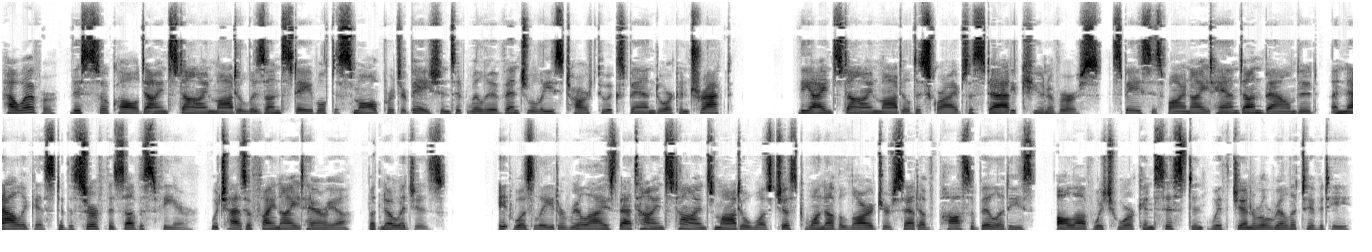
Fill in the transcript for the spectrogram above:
However, this so-called Einstein model is unstable to small perturbations it will eventually start to expand or contract. The Einstein model describes a static universe. Space is finite and unbounded, analogous to the surface of a sphere, which has a finite area, but no edges. It was later realized that Einstein's model was just one of a larger set of possibilities, all of which were consistent with general relativity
